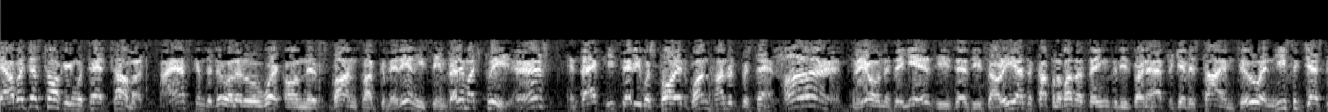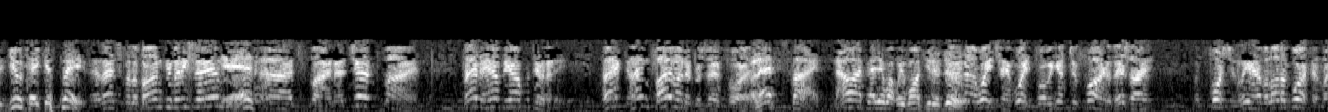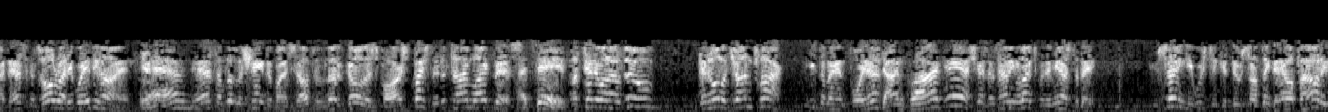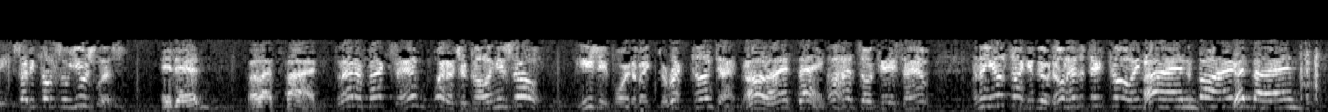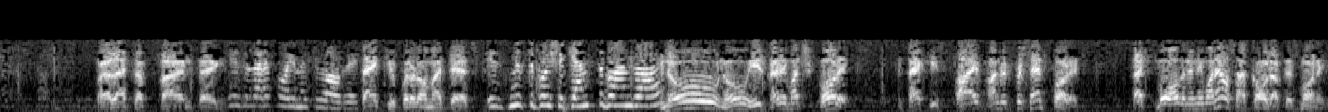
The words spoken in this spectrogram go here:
I was just talking with Ted Thomas. I asked him to do a little work on this Bond Club committee, and he seemed very much pleased. Yes? In fact, he said he was for it 100%. Fine. The only thing is, he says he's sorry he has a couple of other things that he's going to have to give his time to, and he suggested you take his place. Now, that's for the bond committee, Sam? Yes. Ah, that's fine. That's just fine. Glad to have the opportunity. In fact, I'm 500% for it. Well, that's fine. Now I'll tell you what we want you to do. Now, now, wait, Sam, wait. Before we get too far into this, I unfortunately I have a lot of work on my desk. It's already way behind. You have? Yes, I'm a little ashamed of myself to let it go this far, especially at a time like this. Let's see. I'll tell you what I'll do. Get hold of John Clark. He's the man for you. John Clark? Yes, yes, I was having lunch with him yesterday. He was saying he wished he could do something to help out. He said he felt so useless. He did? Well, that's fine. As a matter of fact, Sam, why don't you call him yourself? Easy for you to make direct contact. All right, thanks. Oh, that's okay, Sam. Anything else I can do? Don't hesitate calling. Fine. Goodbye. Goodbye. Well, that's a fine thing. Here's a letter for you, Mr. Aldrich. Thank you. Put it on my desk. Is Mr. Bush against the bond drive? No, no, he's very much for it. In fact, he's 500% for it. That's more than anyone else I've called up this morning.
